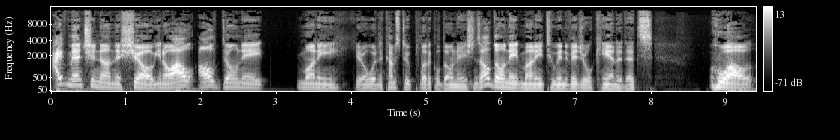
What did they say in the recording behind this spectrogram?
I've mentioned on this show, you know, I'll I'll donate money. You know, when it comes to political donations, I'll donate money to individual candidates who I'll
